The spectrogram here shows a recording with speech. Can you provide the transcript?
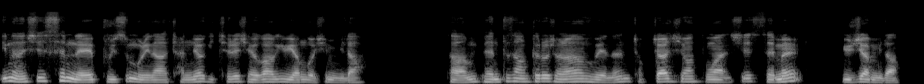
이는 시스템 내의 불순물이나 잔여 기체를 제거하기 위한 것입니다. 다음 벤트 상태로 전환한 후에는 적절한 시간 동안 시스템을 유지합니다.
